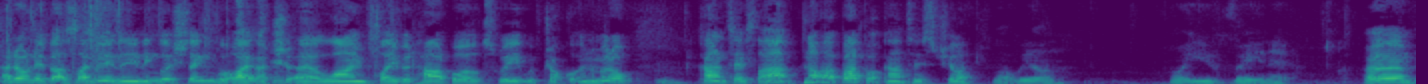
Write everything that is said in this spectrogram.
I don't know if that's like mainly an English thing, but What's like a uh, lime flavoured hard boiled sweet with chocolate in the middle. Can't taste like that. Not that bad, but I can't taste the chili. What are we on? What are you rating it? Um,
